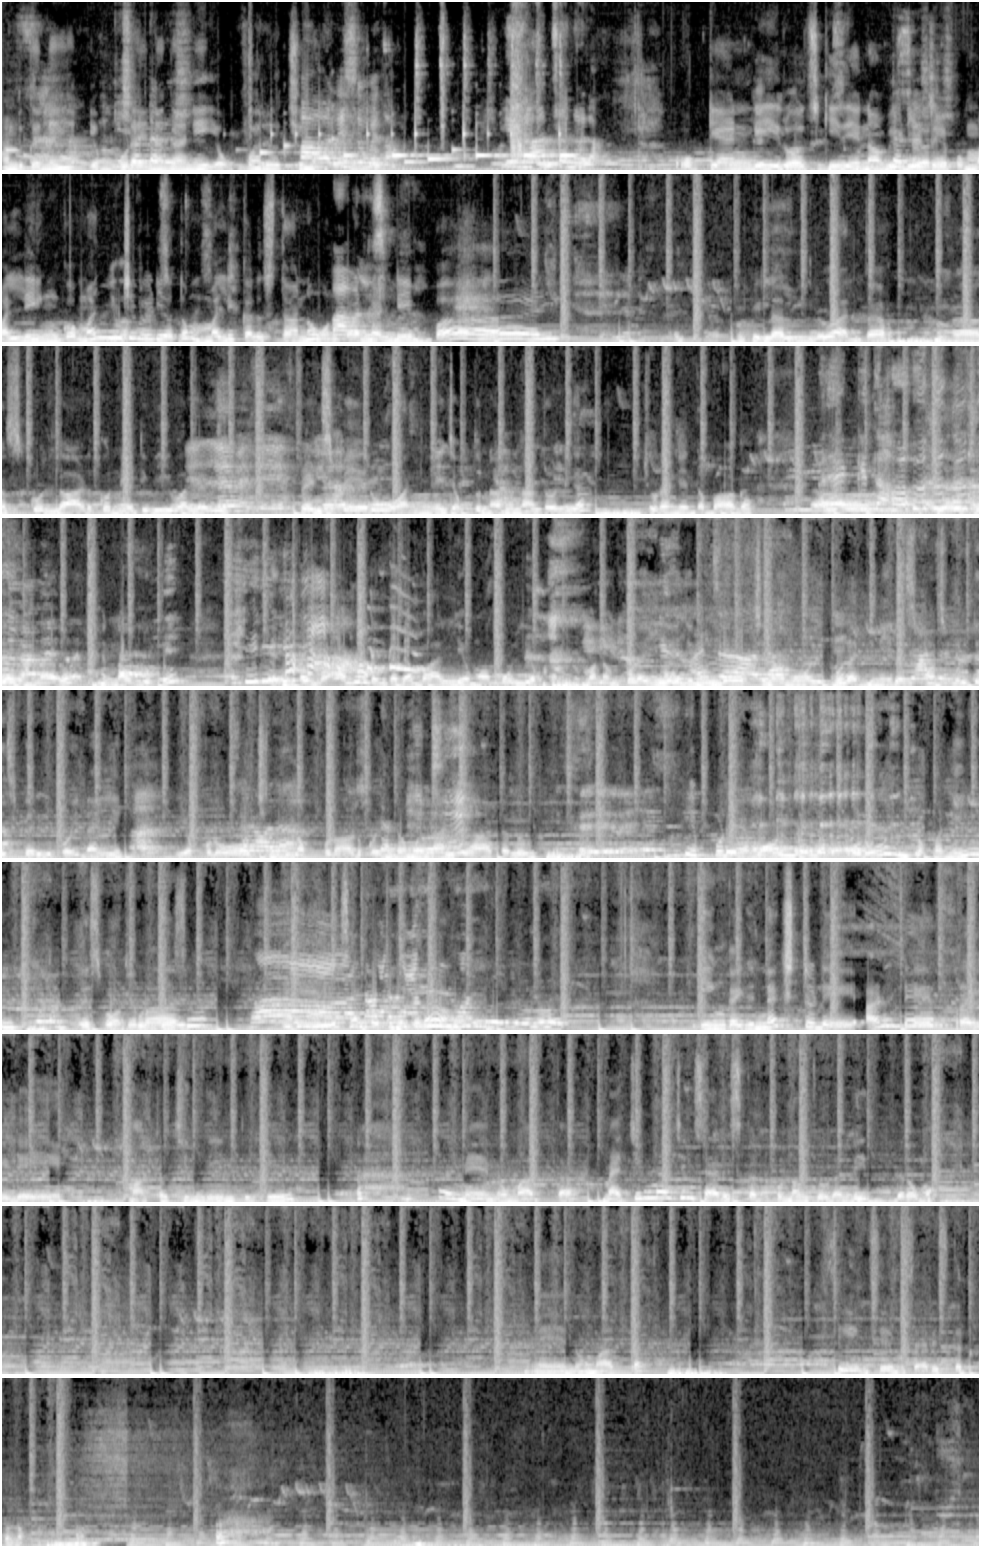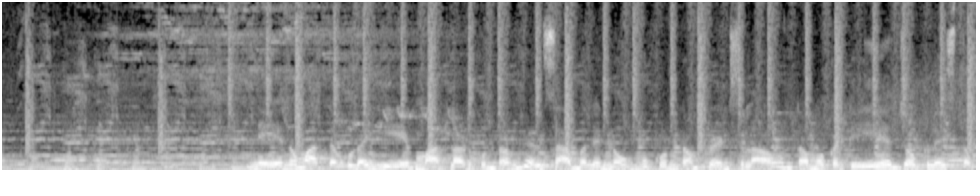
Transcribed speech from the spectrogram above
అందుకనే ఎప్పుడైనా కానీ ఎవ్వరు వచ్చినా ఓకే అండి ఈ రోజుకి ఇదే నా వీడియో. రేపు మళ్ళీ ఇంకో మంచి వీడియోతో మళ్ళీ కలుస్తాను. ఉంటానండి. బాయ్. పిల్లలు అంతా స్కూల్లో ఆడుకునేటివి వాళ్ళవి ఫ్రెండ్స్ పేరు అన్నీ చెప్తున్నారు నాతోటిగా. చూడండి ఎంత బాగా క్లోజ్గా ఉన్నారు. నవ్వుతూ. బాగుంటుంది కదా బాల్యం అమూల్యం. మనం కూడా ఈ ఏజ్ నుండే వచ్చినాము. ఇప్పుడు అన్ని రెస్పాన్సిబిలిటీస్ పెరిగిపోయినాయి. ఎప్పుడో చిన్నప్పుడు ఆడుకుంటాము ఇలాంటి ఆటలు. ఇప్పుడు ఏమో ఇంకా ఎప్పుడు ఇంట్లో పని రెస్పాన్సిబిలిటీస్ ఇదే సరిపోతుంది కదా. ఇంకా ఇది నెక్స్ట్ డే అంటే ఫ్రైడే మా అత్త వచ్చింది ఇంటికి నేను మా అత్త మ్యాచింగ్ మ్యాచింగ్ శారీస్ కట్టుకున్నాం చూడండి ఇద్దరము. నేను మా అత్త సేమ్ సేమ్ శారీస్ కట్టుకున్నాం. నేను మా అత్త కూడా ఏం మాట్లాడుకుంటాం తెలుసా? భలే నవ్వుకుంటాం ఫ్రెండ్స్లా ఉంటాం. ఒకటే జోకులు వేస్తాం.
